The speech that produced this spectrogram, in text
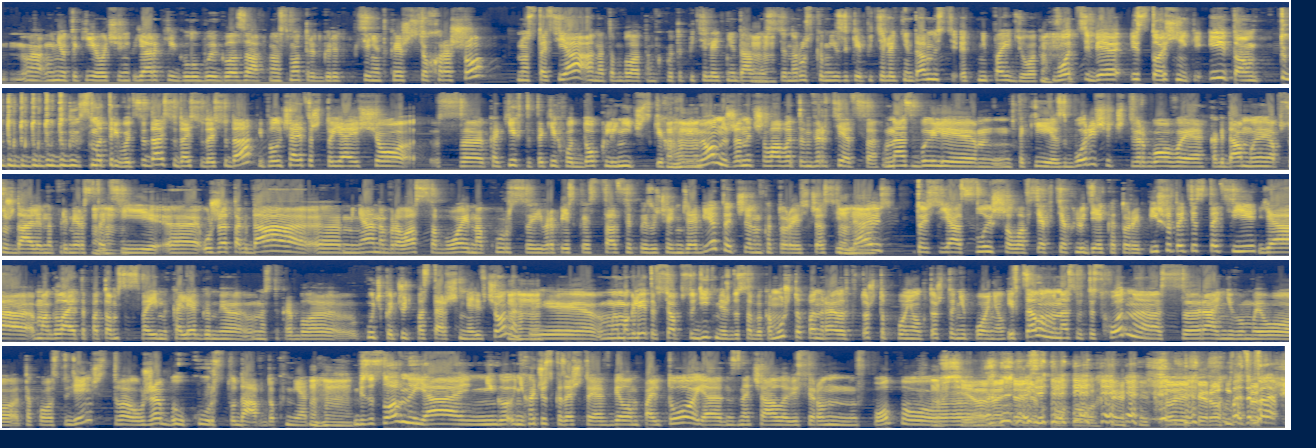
у нее такие очень яркие голубые глаза. Она смотрит, говорит, Ксения, это, конечно, все хорошо, но статья, она там была там какой-то пятилетней давности, mm-hmm. на русском языке пятилетней давности, это не пойдет. Mm-hmm. Вот тебе источники. И там смотри, вот сюда, сюда, сюда, сюда. И получается, что я еще с каких-то таких вот доклинических uh-huh. времен уже начала в этом вертеться. У нас были такие сборища четверговые, когда мы обсуждали, например, статьи. Uh-huh. уже тогда э, меня набрала с собой на курсы Европейской ассоциации по изучению диабета, членом которой я сейчас uh-huh. являюсь. То есть я слышала всех тех людей, которые пишут эти статьи. Я могла это потом со своими коллегами, у нас такая была кучка чуть постарше меня девчонок, uh-huh. и мы могли это все обсудить между собой, кому что понравилось, кто что понял, кто что не понял. И в целом у нас вот исходно с раннего моего такого студенчества уже был курс туда, в докмед. Uh-huh. Безусловно, я не, не хочу сказать, что я в белом пальто, я назначала виферон в попу. Ну, все назначали в попу. Кто виферон?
